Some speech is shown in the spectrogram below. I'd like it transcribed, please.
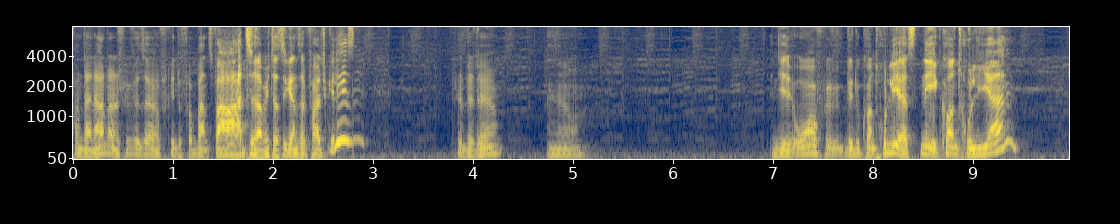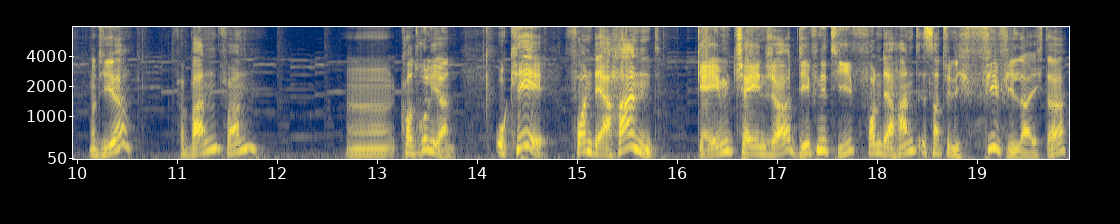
von deiner Hand oder Spielfeld sagen Friedhof verbannst. Warte, habe ich das die ganze Zeit falsch gelesen? Ja. Die, die du kontrollierst. Nee, kontrollieren. Und hier? Verbannen von? Äh, kontrollieren. Okay, von der Hand. Game Changer, definitiv. Von der Hand ist natürlich viel, viel leichter.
